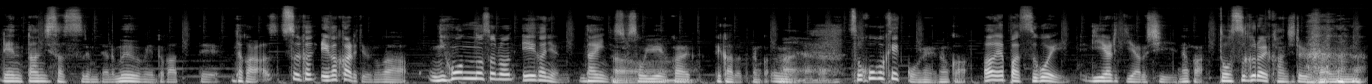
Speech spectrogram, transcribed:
練炭自殺するみたいなムーブメントがあって、だから、それが描かれてるのが、日本のその映画にはないんですよ。そういう描かれ方って。なんか、うん。そこが結構ね、なんか、あ、やっぱすごいリアリティあるし、なんか、どす黒い感じというか、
